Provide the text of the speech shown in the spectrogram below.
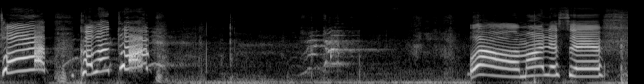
top. Kalan top. Aa, maalesef.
